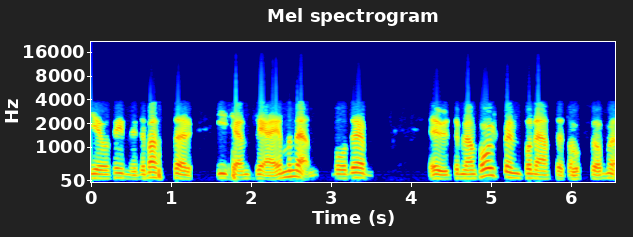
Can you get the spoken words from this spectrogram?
ge oss in i debatter i känsliga ämnen. Både eh, ute bland folk men på nätet också.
